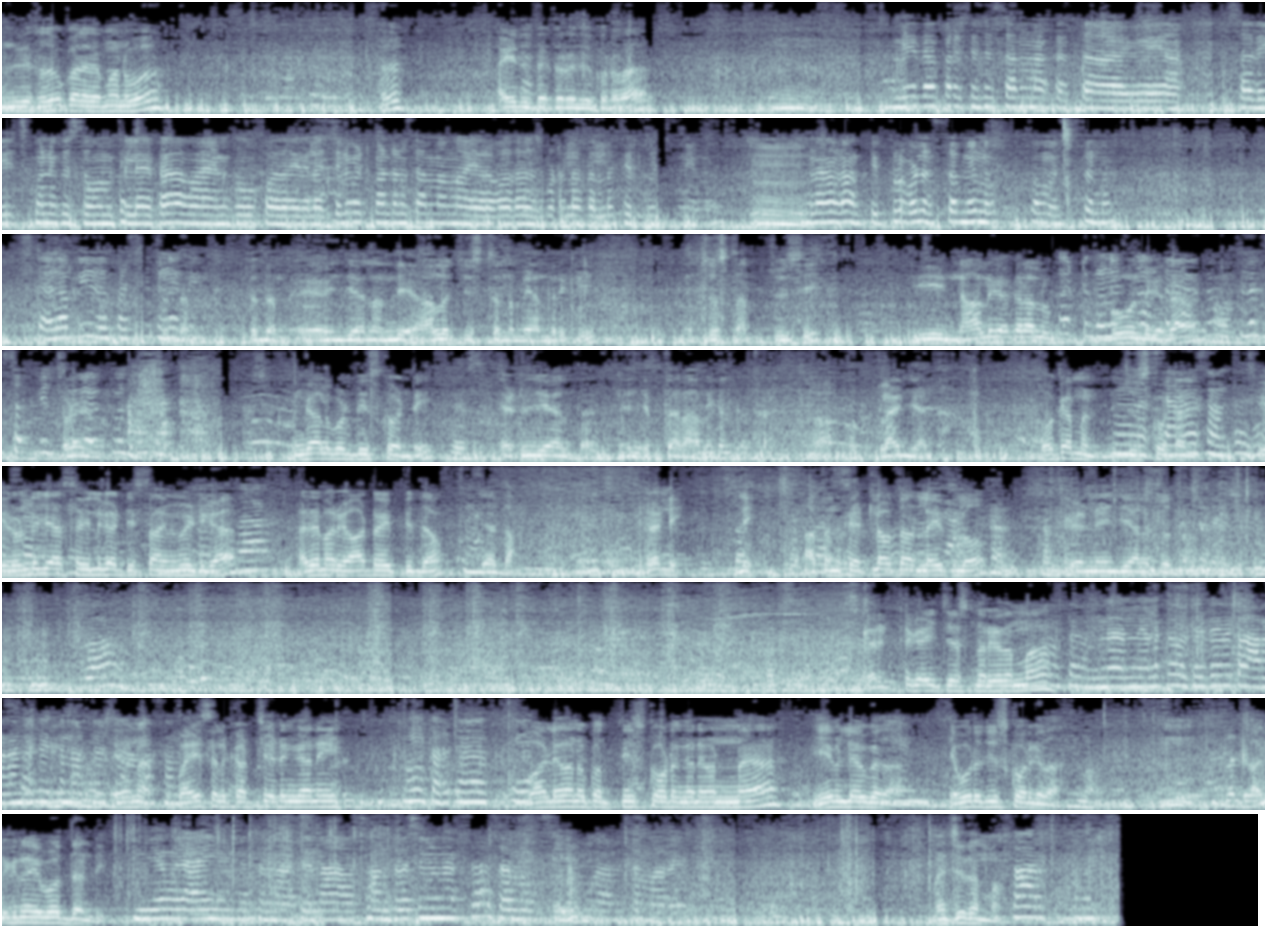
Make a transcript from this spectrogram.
నువ్వు చదువుకోలేదమ్మా నువ్వు? ఐదు తరగతి చదువుకున్నావా. మీద పరిస్థితి సార్ నాకు చదివించుకునే సోమతి లేక ఆయనకు పదహైదు లక్షలు పెట్టుకుంటాను సార్ నన్ను హైదరాబాద్ హాస్పిటల్ అదల్లో తిరిగి వచ్చి నేను. నాకు తిప్పులు పడలేదు సార్ నేను మంచుతున్నా చాలా మీద పరిస్థితి నాకు చూద్దాం. ఏం చేయాలని ఆలోచిస్తున్నా మీ అందరికి. నేను చూస్తాను చూసి. ఈ నాలుగు ఎకరాలు ఉంది కదా? ఇంగాలు కూడా తీసుకోండి. ఎట్లా చేయాలి నేను చెప్తాను. ప్లాన్ చేద్దాం. ఓకే అమ్మా చూసుకుంటాను ఈ రెండు. చేస్తాం ఇల్లు కట్టిస్తాం ఇమీడియట్గా. అదే మరి ఆటో ఇప్పిద్దాం చేద్దాం. రండి. అతను సెటిల్ అవుతాడు లైఫ్లో. ఏం చేయాలో చూద్దాం. కరెక్ట్గా ఇచ్చేస్తున్నారు కదమ్మా? ఏమైనా పైసలు కట్ చేయడం గానీ వాళ్ళు ఏమైనా కొంత తీసుకోవడం కానీ ఏమైనా ఉన్నాయా? ఏమి లేవు కదా. ఎవరు తీసుకోరు కదా. అడిగినా ఇవ్వద్దండి. మంచిదమ్మా.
